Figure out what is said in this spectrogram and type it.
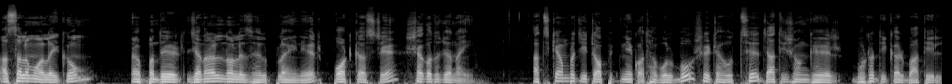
আসসালামু আলাইকুম। আপনাদের জেনারেল নলেজ হেল্পলাইনের পডকাস্টে স্বাগত জানাই। আজকে আমরা যে টপিক নিয়ে কথা বলব, সেটা হচ্ছে জাতিসংঘের ভোটাধিকার বাতিল।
